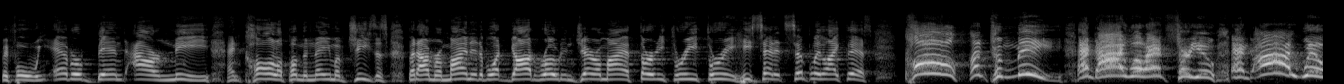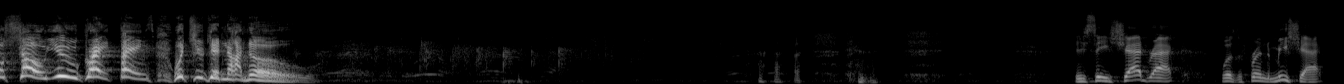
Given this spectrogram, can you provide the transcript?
before we ever bend our knee and call upon the name of Jesus. But I'm reminded of what God wrote in Jeremiah 33 3. He said it simply like this Call unto me, and I will answer you, and I will show you great things which you did not know. You see, Shadrach was a friend of Meshach,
